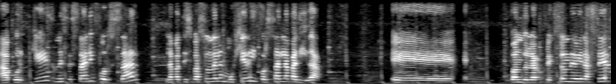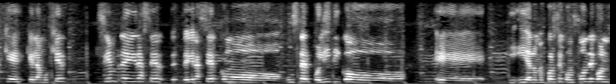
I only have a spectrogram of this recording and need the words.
a por qué es necesario forzar la participación de las mujeres y forzar la paridad. Eh, cuando la reflexión debiera ser que, la mujer siempre debiera ser, debiera ser como un ser político eh, y, a lo mejor se confunde con,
